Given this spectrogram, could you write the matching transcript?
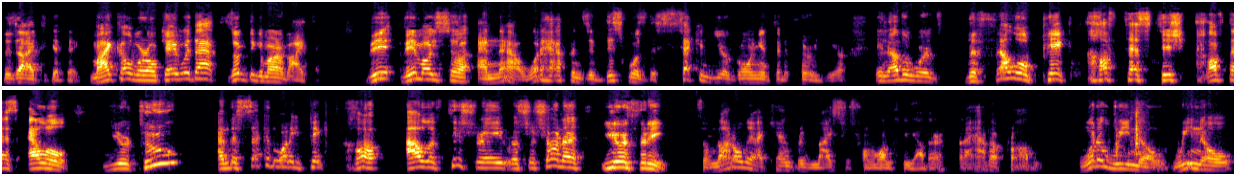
desire to get. Michael, we're okay with that. Zog the Gemara weiter. And now, what happens if this was the second year going into the third year? In other words, the fellow picked Chavtes Tish, Chavtes Elul year two, and the second one he picked Aleph Tishrei Rosh Hashanah year three. So not only I can't bring mices from one to the other, but I have a problem. What do we know? We know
